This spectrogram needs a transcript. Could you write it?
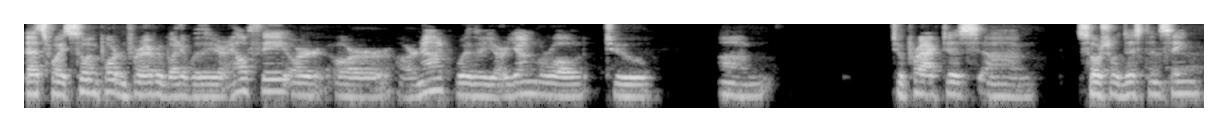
that's why it's so important for everybody, whether you're healthy or or or not, whether you're young or old, to um, to practice um, social distancing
